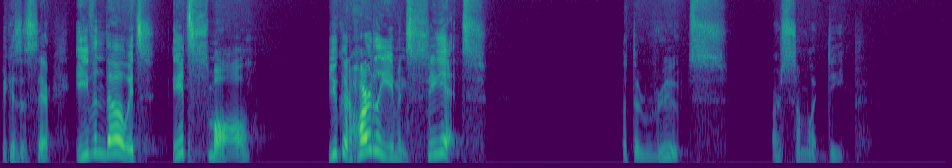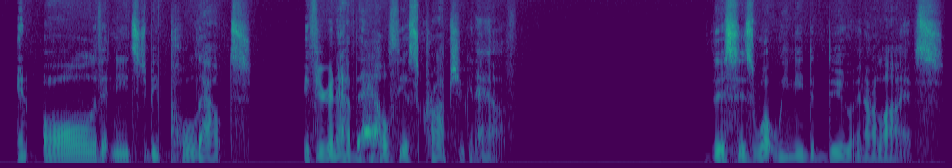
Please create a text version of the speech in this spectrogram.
because it's there. Even though it's, it's small, you could hardly even see it. But the roots are somewhat deep, and all of it needs to be pulled out if you're going to have the healthiest crops you can have. This is what we need to do in our lives.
